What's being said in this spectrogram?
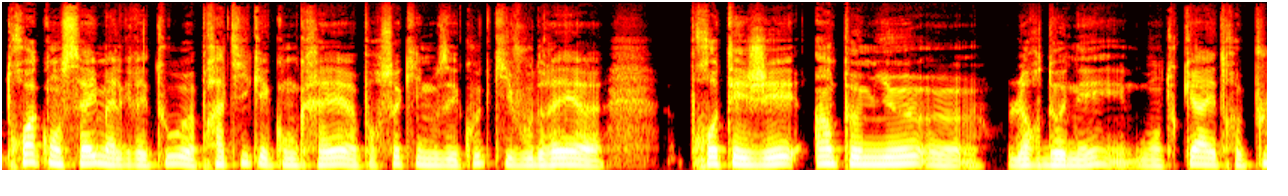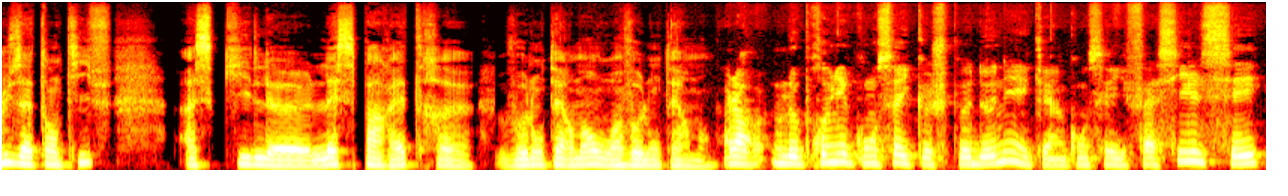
trois conseils malgré tout euh, pratiques et concrets euh, pour ceux qui nous écoutent, qui voudraient protéger un peu mieux leurs données, ou en tout cas être plus attentifs à ce qu'ils laissent paraître volontairement ou involontairement? Alors, le premier conseil que je peux donner, et qui est un conseil facile, c'est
